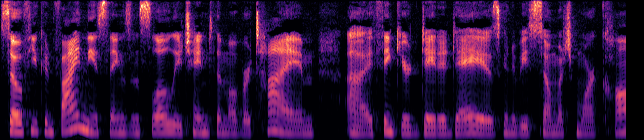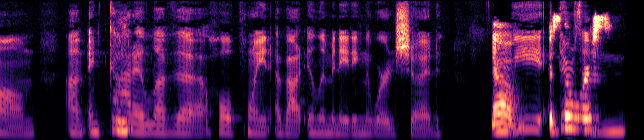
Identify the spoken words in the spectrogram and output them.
So if you can find these things and slowly change them over time, uh, I think your day to day is going to be so much more calm. Um, and God, mm-hmm. I love the whole point about eliminating the word should. No, we, it's the worst. A,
